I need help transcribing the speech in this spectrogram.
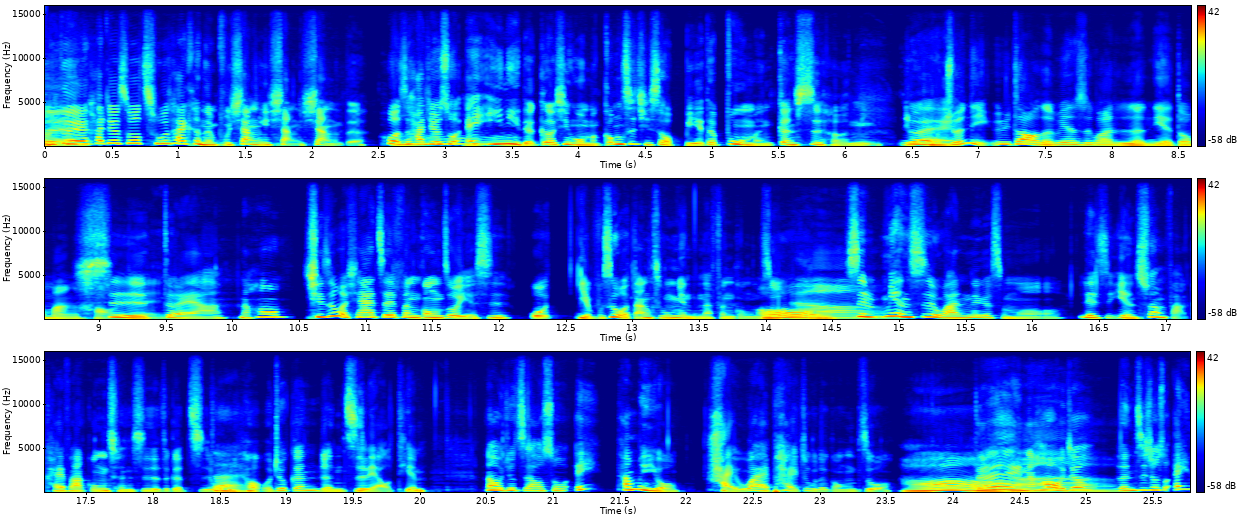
对对，他就说出差可能不像你想象的，或者他就说，哎、欸，以你的个性，我们公司其实有别的部门更适合你。对，我觉得你遇到的面试官人也都蛮好的。是，对啊。然后，其实我现在这份工作也是，我也不是我当初面的那份工作，哦、是面试完那个什么类似演算法开发工程师的这个职务以后，我就跟人资聊天。然后我就知道说，哎，他们有海外派驻的工作。哦，对，然后我就人资就说，哎，你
